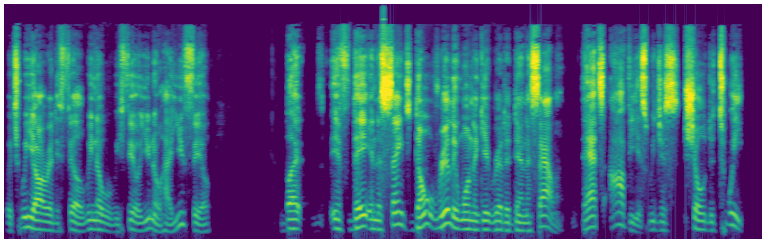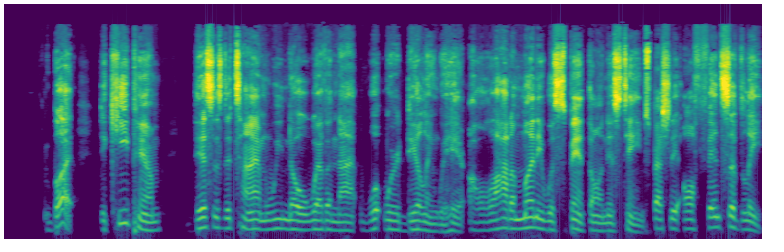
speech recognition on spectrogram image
which we already feel. We know what we feel. You know how you feel. But if they and the Saints don't really want to get rid of Dennis Allen, That's obvious. We just showed the tweet. But to keep him, this is the time we know whether or not what we're dealing with here. A lot of money was spent on this team, especially offensively.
